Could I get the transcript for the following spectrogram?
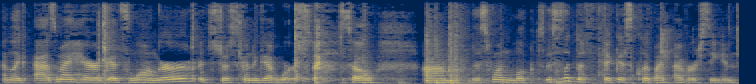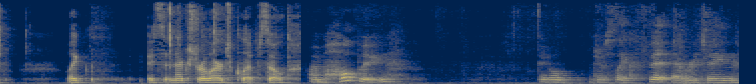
And like as my hair gets longer, it's just gonna get worse. so um, this one looked, this is like the thickest clip I've ever seen. Like it's an extra large clip. So I'm hoping it'll just like fit everything.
